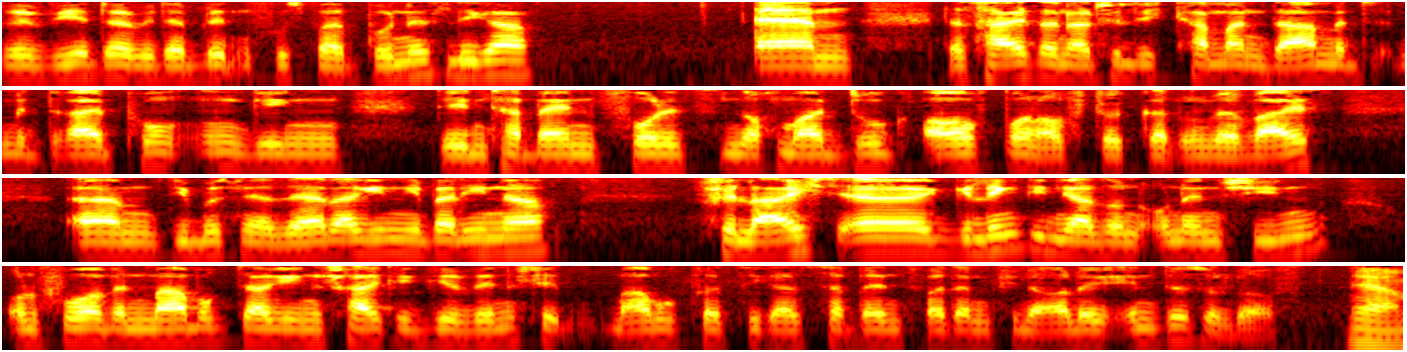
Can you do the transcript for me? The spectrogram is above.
Revierderby der Blindenfußball-Bundesliga. Ähm, das heißt dann natürlich kann man damit mit drei Punkten gegen den Tabellenvorletzten nochmal Druck aufbauen auf Stuttgart und wer weiß, ähm, die müssen ja selber gegen die Berliner Vielleicht äh, gelingt ihnen ja so ein Unentschieden. Und vor, wenn Marburg da gegen Schalke gewinnt, steht Marburg plötzlich als Tabellenzweiter im Finale in Düsseldorf. Ja,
